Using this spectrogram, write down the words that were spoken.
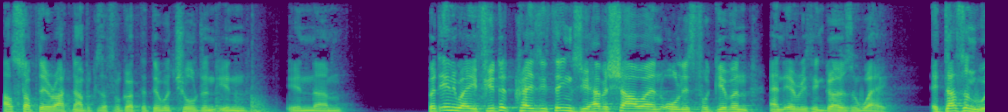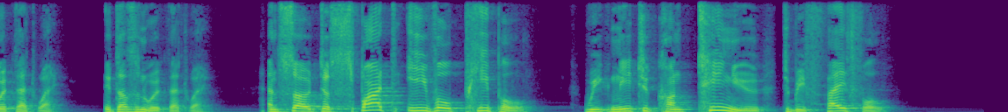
I'll stop there right now because I forgot that there were children in. in um, but anyway, if you did crazy things, you have a shower and all is forgiven and everything goes away. It doesn't work that way. It doesn't work that way. And so, despite evil people, we need to continue to be faithful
